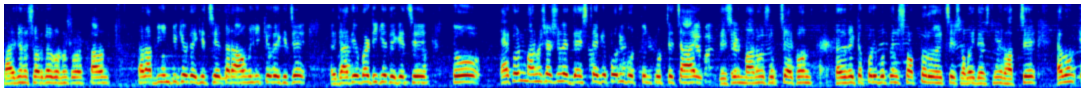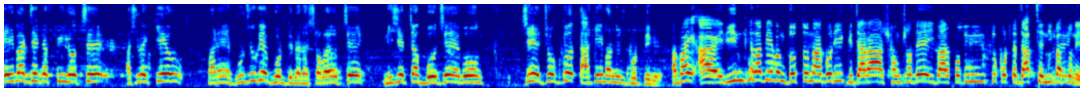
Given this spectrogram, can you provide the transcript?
তাই জন্য সরকার গঠন করার কারণ, তারা বিএনপিকেও দেখেছে, তারা আওয়ামী লীগকেও দেখেছে, জাতীয় পার্টিকে দেখেছে। তো এখন মানুষ আসলে দেশটাকে পরিবর্তন করতে চায়। দেশের মানুষ হচ্ছে এখন তাদের একটা পরিবর্তনের স্বপ্ন রয়েছে সবাই দেশ নিয়ে ভাবছে। এবং এইবার যেটা ফিল হচ্ছে আসলে কেউ মানে হুজুগে ভোট দেবে না সবাই হচ্ছে নিজেরটা বোঝে এবং যে যোগ্য তাকেই মানুষ ভোট দেবে। ভাই ঋণ খেলাপি এবং দত্ত নাগরিক যারা সংসদে এবার প্রতিনিধিত্ব করতে যাচ্ছে নির্বাচনে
